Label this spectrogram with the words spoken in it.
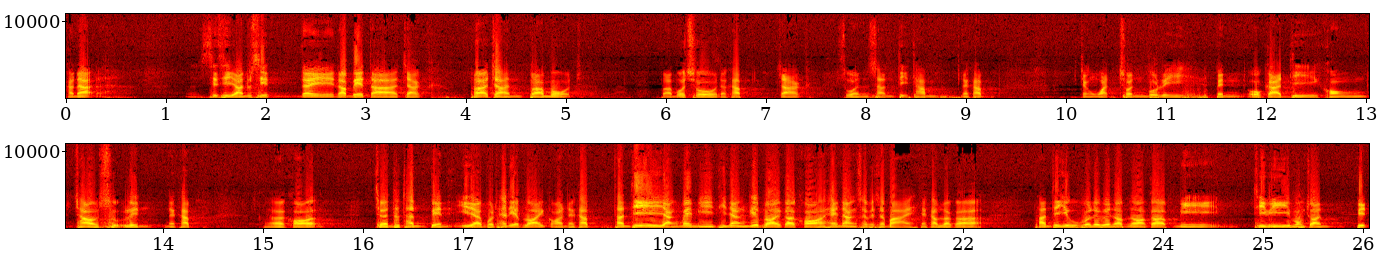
คณะศิษยานุสิษย์ได้รับเมตตาจากพระอาจารย์ปราโมทปราโมทโชนะครับจากสวนสันติธรรมนะครับ จังหวัดชนบุรีเป็นโอกาสดีของชาวสุรินนะครับขอเชิญทุกท่านเปลี่ยนอียาบทให้เรียบร้อยก่อนนะครับ ท่านที่ยังไม่มีที่นั่งเรียบร้อยก็ขอให้นั่งสบายๆนะครับ แล้วก็ท่านที่อยู่บริเวณรอบนอกก็มีทีวีวงจรปิด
